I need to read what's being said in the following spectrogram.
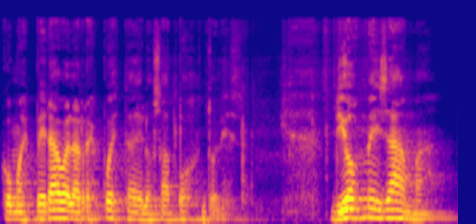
como esperaba la respuesta de los apóstoles. Dios me llama,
